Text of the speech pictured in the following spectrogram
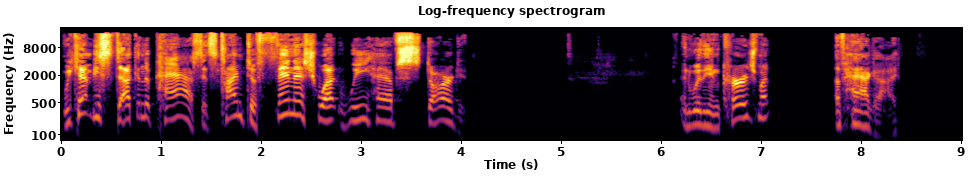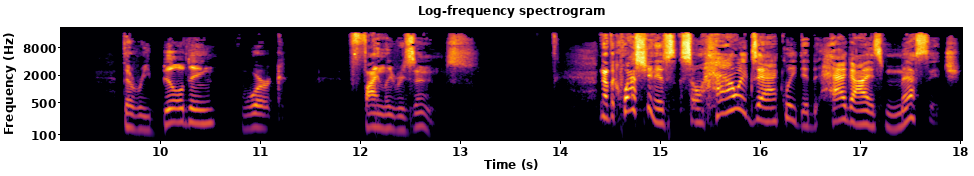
We can't be stuck in the past. It's time to finish what we have started. And with the encouragement of Haggai, the rebuilding work finally resumes. Now, the question is so, how exactly did Haggai's message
